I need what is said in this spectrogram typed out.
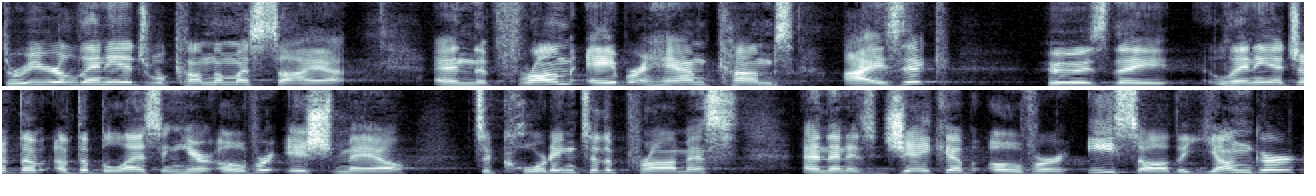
Through your lineage will come the Messiah. And that from Abraham comes Isaac, who is the lineage of the, of the blessing here over Ishmael. It's according to the promise. And then it's Jacob over Esau, the younger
